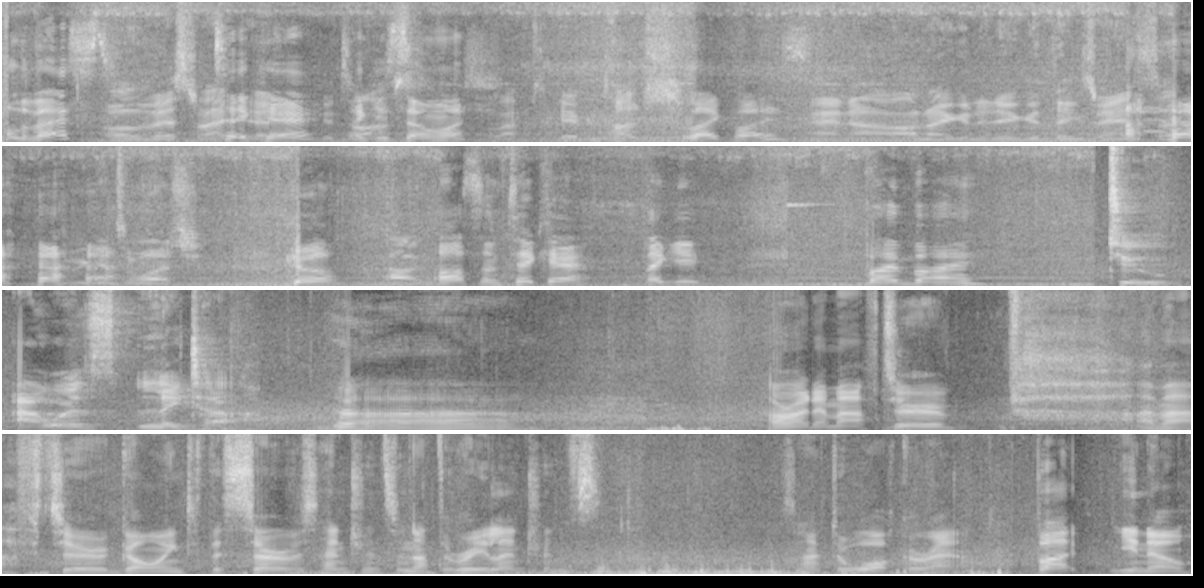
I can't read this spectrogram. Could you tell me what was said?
All the best. All the best, mate. Take Yeah, care. good Thank you so much. We'll have to keep in touch. Likewise. And uh, I know you're going to do good things, man. So it'll be good to watch. Cool. Awesome. Take care. Thank you. Bye bye. Two hours later. Ah. All right, I'm after. I'm after going to the service entrance and not the real entrance. So I have to walk around. But, you know,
